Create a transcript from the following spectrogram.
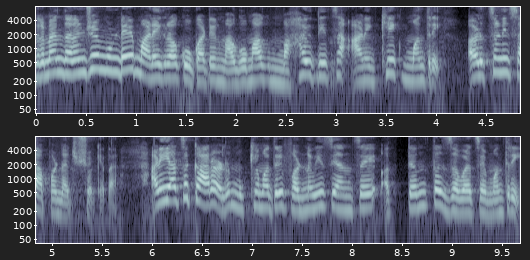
दरम्यान धनंजय मुंडे माणिकराव कोकाटेन मागोमाग महायुतीचा आणखी एक मंत्री अडचणीत सापडण्याची शक्यता आणि याचं कारण मुख्यमंत्री फडणवीस यांचे अत्यंत जवळचे मंत्री.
